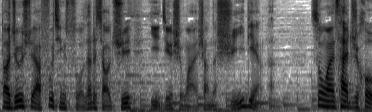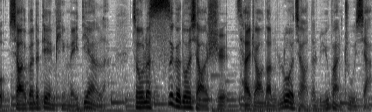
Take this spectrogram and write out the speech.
到周雪亚父亲所在的小区已经是晚上的十一点了。送完菜之后，小哥的电瓶没电了，走了四个多小时才找到了落脚的旅馆住下。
